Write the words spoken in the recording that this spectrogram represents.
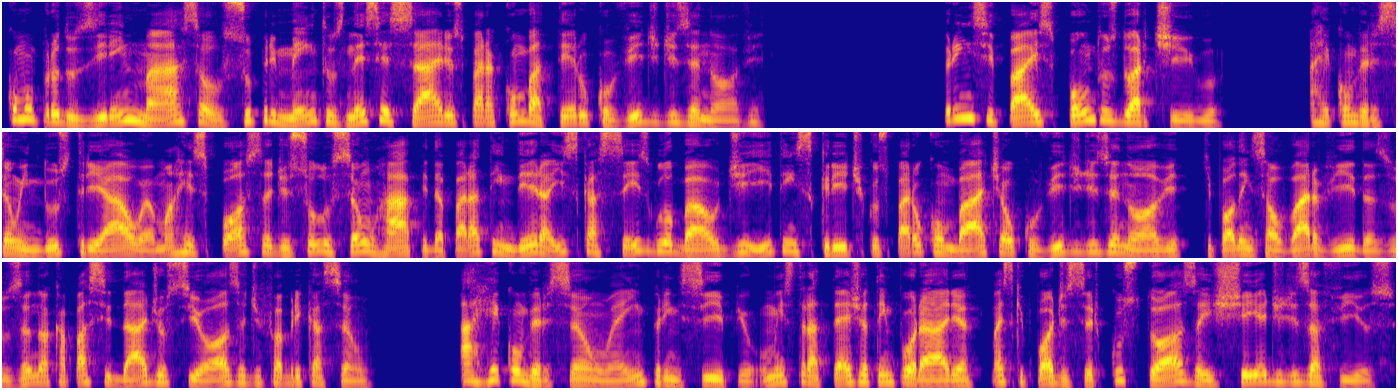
Como produzir em massa os suprimentos necessários para combater o Covid-19? Principais pontos do artigo. A reconversão industrial é uma resposta de solução rápida para atender à escassez global de itens críticos para o combate ao Covid-19, que podem salvar vidas usando a capacidade ociosa de fabricação. A reconversão é, em princípio, uma estratégia temporária, mas que pode ser custosa e cheia de desafios.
